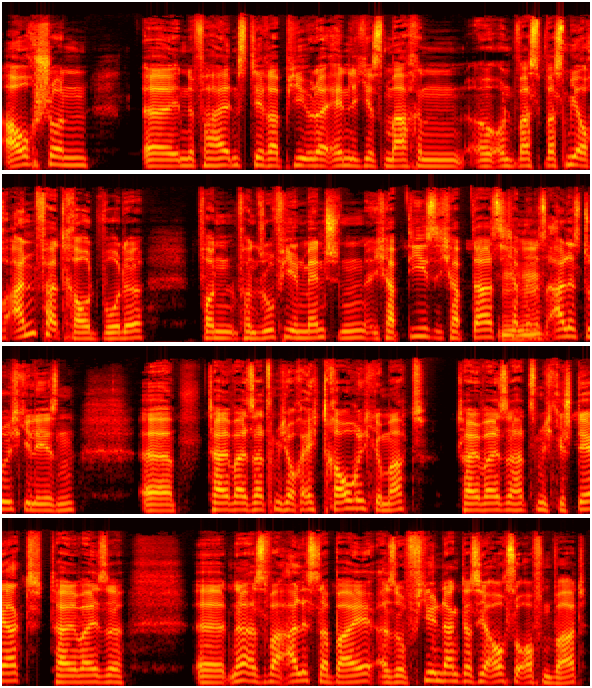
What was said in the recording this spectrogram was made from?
auch schon äh, in eine Verhaltenstherapie oder ähnliches machen äh, und was, was mir auch anvertraut wurde von, von so vielen Menschen. Ich habe dies, ich habe das, ich habe mir Mhm. das alles durchgelesen. Äh, teilweise hat es mich auch echt traurig gemacht, teilweise hat es mich gestärkt, teilweise, äh, ne, es war alles dabei. Also vielen Dank, dass ihr auch so offen wart.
